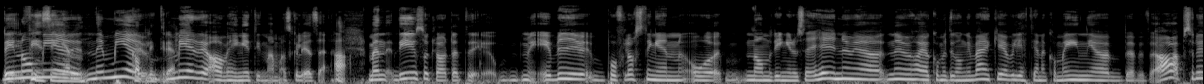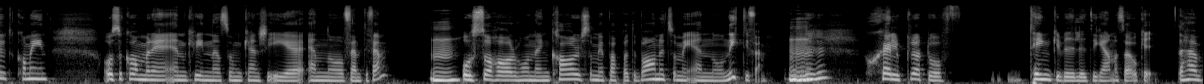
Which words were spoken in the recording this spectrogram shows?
Det är nog finns mer, ingen nej, koppling till mer, det. mer avhängigt din mamma skulle jag säga. Ja. Men det är ju såklart att är vi på förlossningen och någon ringer och säger hej nu, jag, nu har jag kommit igång i verket, jag vill jättegärna komma in, jag behöver, ja absolut kom in. Och så kommer det en kvinna som kanske är 1,55 Mm. och så har hon en kar som är pappa till barnet som är 1,95. Mm. Självklart då tänker vi lite grann så här, okej, det här,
